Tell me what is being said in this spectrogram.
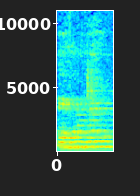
I don't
